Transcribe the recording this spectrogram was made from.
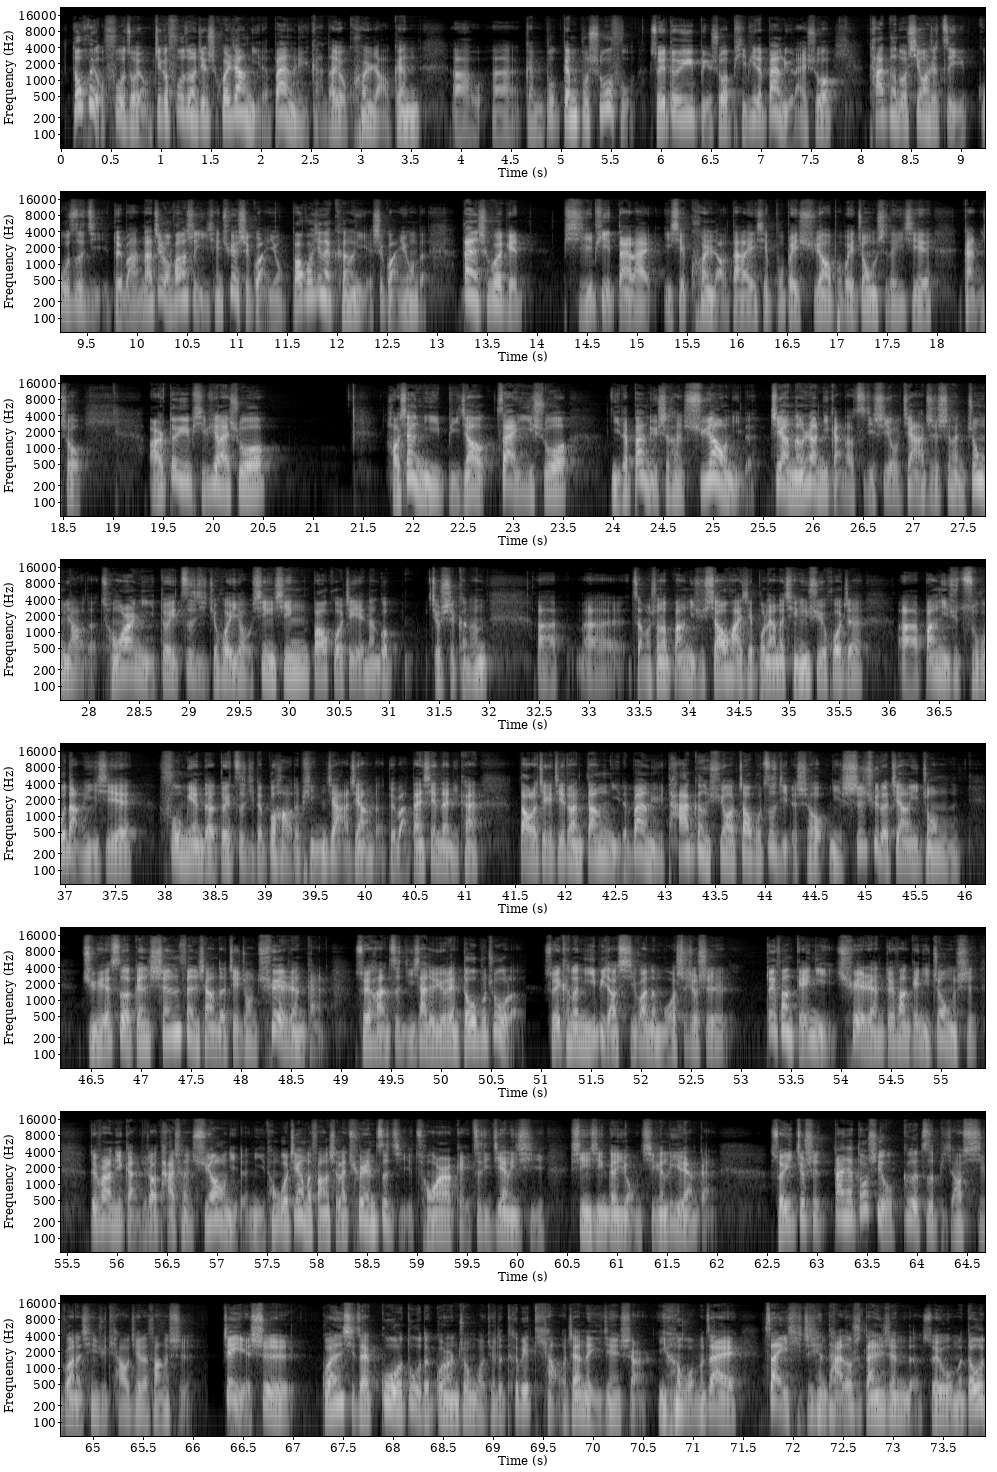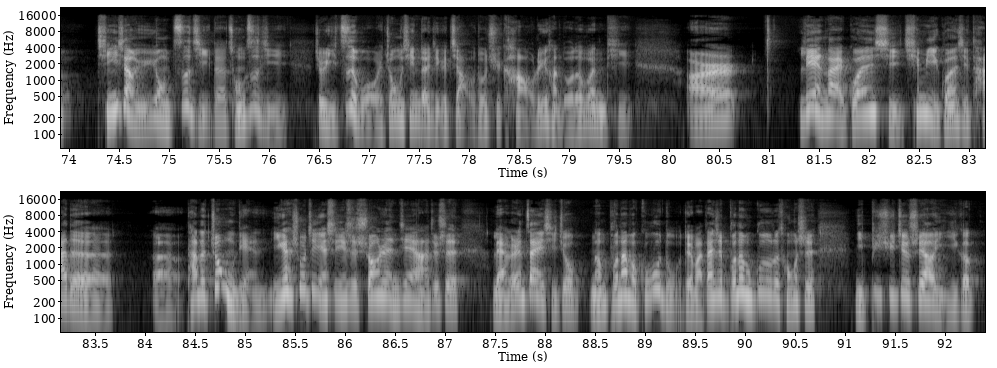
都会有副作用。这个副作用就是会让你的伴侣感到有困扰，跟啊呃跟不跟不舒服。所以对于比如说皮皮的伴侣来说，他更多希望是自己顾自己，对吧？那这种方式以前确实管用，包括现在可能也是管用的，但是会给。皮皮带来一些困扰，带来一些不被需要、不被重视的一些感受。而对于皮皮来说，好像你比较在意说你的伴侣是很需要你的，这样能让你感到自己是有价值、是很重要的，从而你对自己就会有信心。包括这也能够就是可能啊呃怎么说呢？帮你去消化一些不良的情绪，或者啊帮你去阻挡一些负面的对自己的不好的评价，这样的对吧？但现在你看。到了这个阶段，当你的伴侣他更需要照顾自己的时候，你失去了这样一种角色跟身份上的这种确认感，所以好像自己一下就有点兜不住了。所以可能你比较习惯的模式就是，对方给你确认，对方给你重视，对方让你感觉到他是很需要你的，你通过这样的方式来确认自己，从而给自己建立起信心、跟勇气、跟力量感。所以就是大家都是有各自比较习惯的情绪调节的方式，这也是。关系在过渡的过程中，我觉得特别挑战的一件事儿，因为我们在在一起之前，大家都是单身的，所以我们都倾向于用自己的，从自己就以自我为中心的这个角度去考虑很多的问题。而恋爱关系、亲密关系，它的呃，它的重点应该说这件事情是双刃剑啊，就是两个人在一起就能不那么孤独，对吧？但是不那么孤独的同时，你必须就是要以一个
